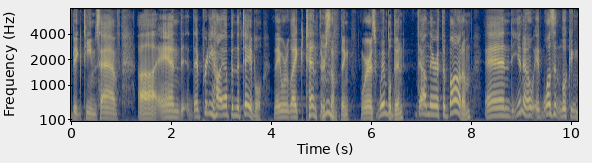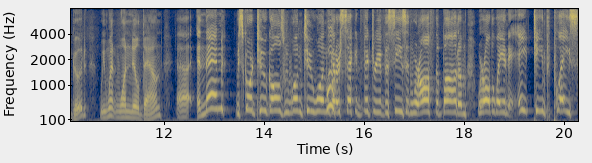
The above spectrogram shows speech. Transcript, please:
big teams have, uh, and they're pretty high up in the table. They were like tenth or mm. something, whereas Wimbledon down there at the bottom, and you know it wasn't looking good. We went one 0 down, uh, and then we scored two goals. We won two one. We got our second victory of the season. We're off the bottom. We're all the way into 18th place,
